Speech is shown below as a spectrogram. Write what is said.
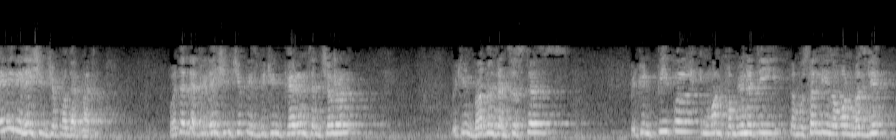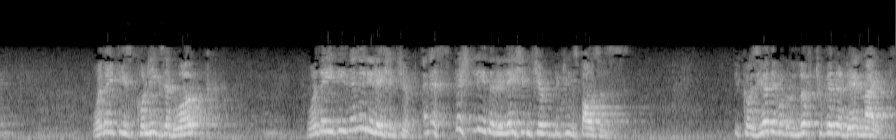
any relationship for that matter, whether that relationship is between parents and children, between brothers and sisters, between people in one community, the musallis of one masjid, whether it is colleagues at work, whether it is any relationship, and especially the relationship between spouses. Because here they're going to live together day and night.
